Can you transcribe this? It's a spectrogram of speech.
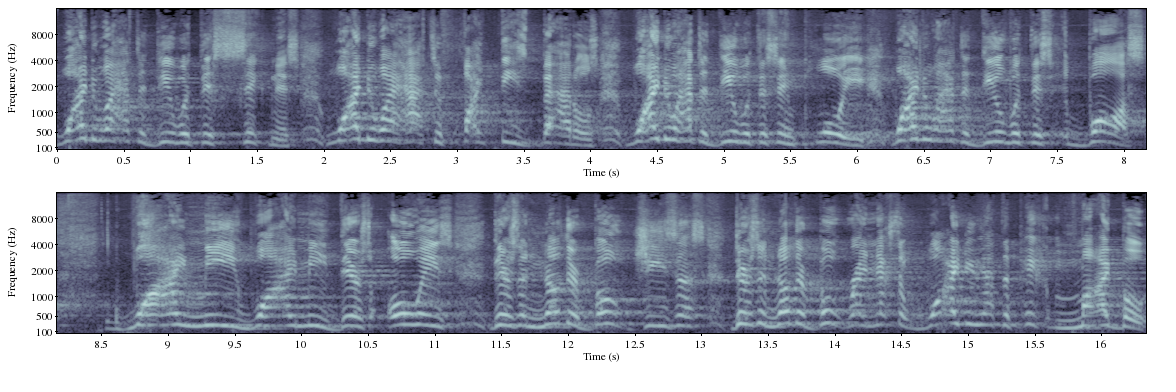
Why do I have to deal with this sickness? Why do I have to fight these battles? Why do I have to deal with this employee? Why do I have to deal with this boss? Why me? Why me? There's always there's another boat, Jesus. There's another boat right next to. Why do you have to pick my boat?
